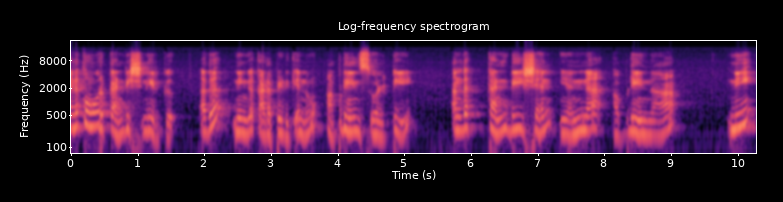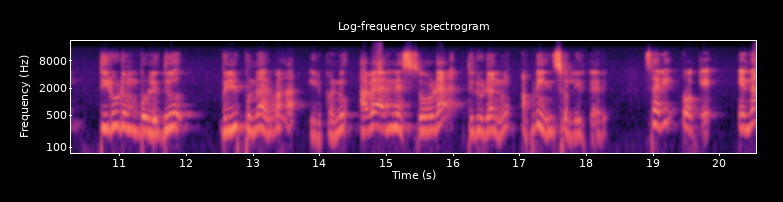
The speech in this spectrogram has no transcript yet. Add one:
எனக்கும் ஒரு கண்டிஷன் இருக்குது அது நீங்கள் கடைப்பிடிக்கணும் அப்படின்னு சொல்லிட்டு அந்த கண்டிஷன் என்ன அப்படின்னா நீ திருடும் பொழுது விழிப்புணர்வாக இருக்கணும் அவேர்னஸோட திருடணும் அப்படின்னு சொல்லியிருக்காரு. சரி ஓகே. ஏன்னா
